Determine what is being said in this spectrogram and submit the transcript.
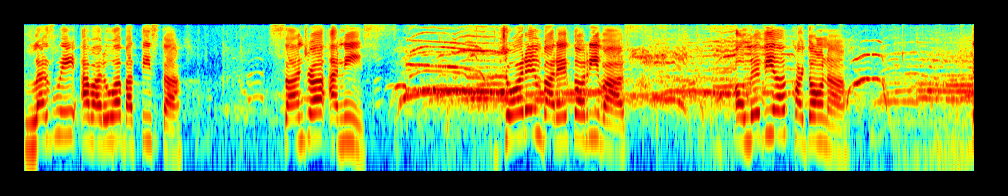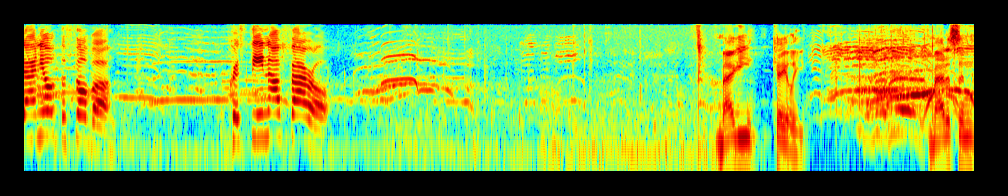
Leslie Abarua Batista, Sandra Anis, Jordan Barreto Rivas, Olivia Cardona, Daniel Da Silva, Christina Farrell, Maggie Cayley, Madison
